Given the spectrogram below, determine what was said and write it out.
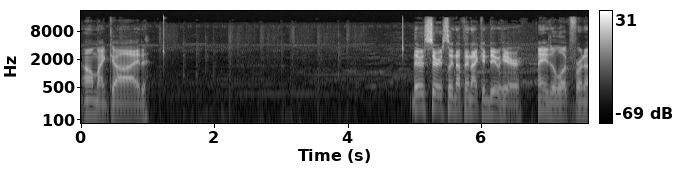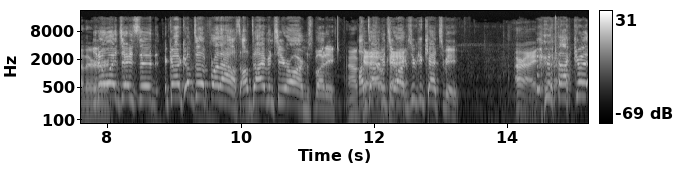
Oh my god. There's seriously nothing I can do here. I need to look for another. You know what, Jason? Come, come to the front of the house. I'll dive into your arms, buddy. Okay, I'll Okay, dive into your arms. You can catch me. All right. I could,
